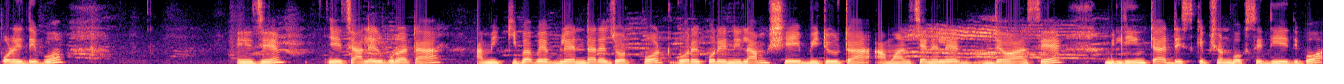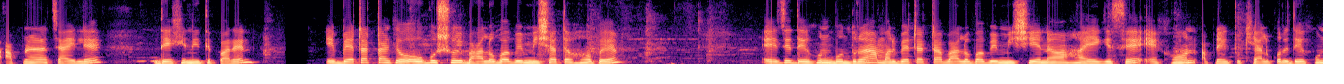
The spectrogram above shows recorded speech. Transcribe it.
পরে দেব। এই যে, এই চালের গুঁড়াটা আমি কীভাবে ব্লেন্ডারে জটপট গড়ে করে নিলাম সেই ভিডিওটা আমার চ্যানেলে দেওয়া আছে। লিঙ্কটা ডিসক্রিপশন বক্সে দিয়ে দিব, আপনারা চাইলে দেখে নিতে পারেন। এই ব্যাটারটাকে অবশ্যই ভালোভাবে মিশাতে হবে। এই যে দেখুন বন্ধুরা, আমার ব্যাটারটা ভালোভাবে মিশিয়ে নেওয়া হয়ে গেছে। এখন আপনি একটু খেয়াল করে দেখুন,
